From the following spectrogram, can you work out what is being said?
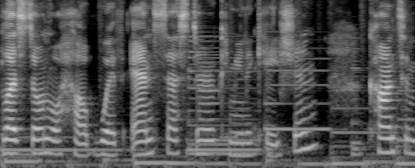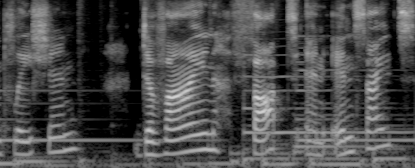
Bloodstone will help with ancestor communication, contemplation, divine thought and insights.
